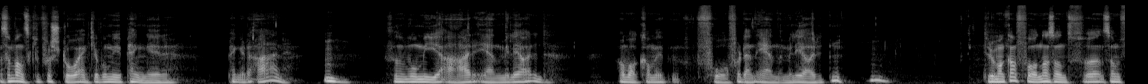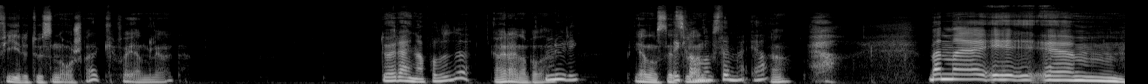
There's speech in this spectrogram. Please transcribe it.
så vanskelig å forstå egentlig hvor mye penger, penger det er. Så hvor mye er én milliard? Og hva kan vi få for den ene milliarden? Tror du man kan få noe sånt for, som 4000 årsverk for én milliard? Du har regna på det, du. Jeg har regna på det. Luring. Det kan nok stemme. ja. Ja. Men eh, um,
